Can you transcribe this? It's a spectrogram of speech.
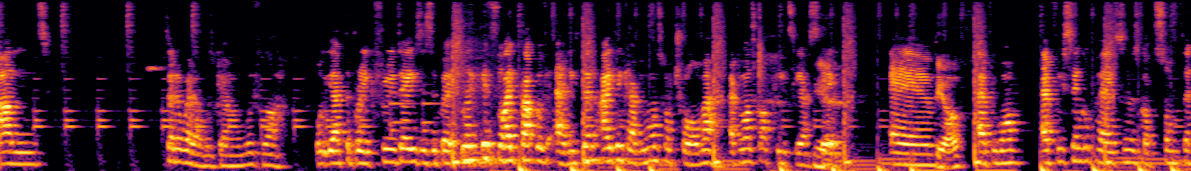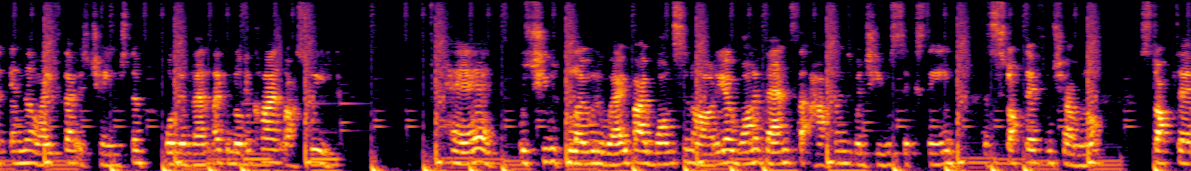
And don't know where I was going with that. But yeah, the breakthrough days is a bit like it's like that with anything. I think everyone's got trauma. Everyone's got PTSD. Um, they have. everyone, every single person has got something in their life that has changed them or the event. Like another client last week, her was she was blown away by one scenario, one event that happened when she was 16 and stopped her from showing up, stopped her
